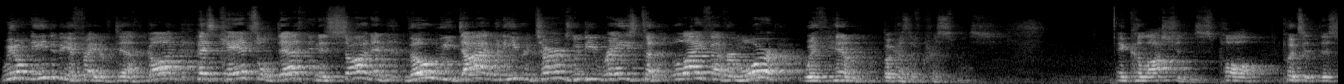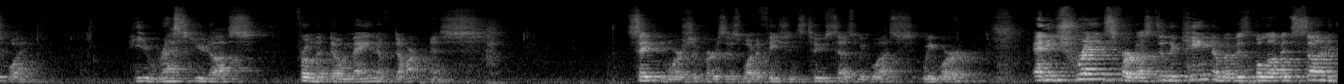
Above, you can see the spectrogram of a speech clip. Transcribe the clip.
We don't need to be afraid of death. God has canceled death in his son, and though we die, when he returns, we be raised to life evermore with him because of Christmas. In Colossians, Paul puts it this way He rescued us from the domain of darkness Satan worshippers is what Ephesians 2 says we was we were. And he transferred us to the kingdom of his beloved son.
